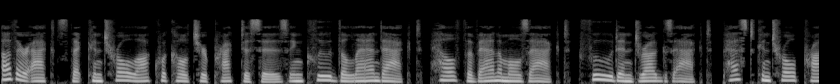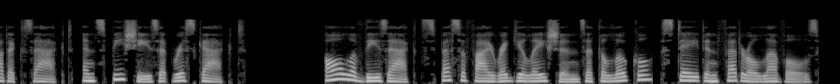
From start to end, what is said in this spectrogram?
Other acts that control aquaculture practices include the Land Act, Health of Animals Act, Food and Drugs Act, Pest Control Products Act, and Species at Risk Act. All of these acts specify regulations at the local, state and federal levels,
